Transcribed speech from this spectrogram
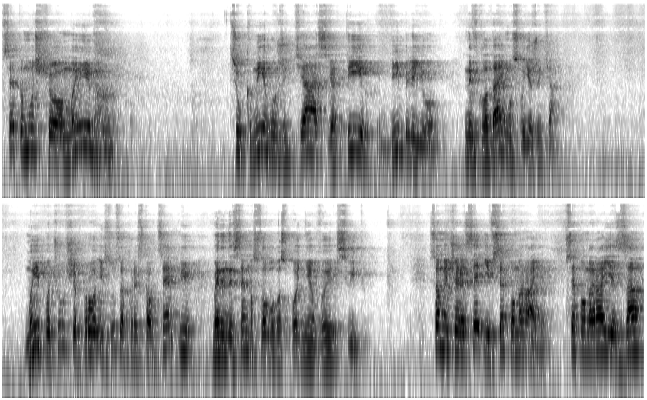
Все тому, що ми цю книгу життя святих, Біблію, не вкладаємо в своє життя. Ми, почувши про Ісуса Христа в церкві, ми не несемо Слово Господнє в світ. Саме через це і все помирає. Все помирає за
